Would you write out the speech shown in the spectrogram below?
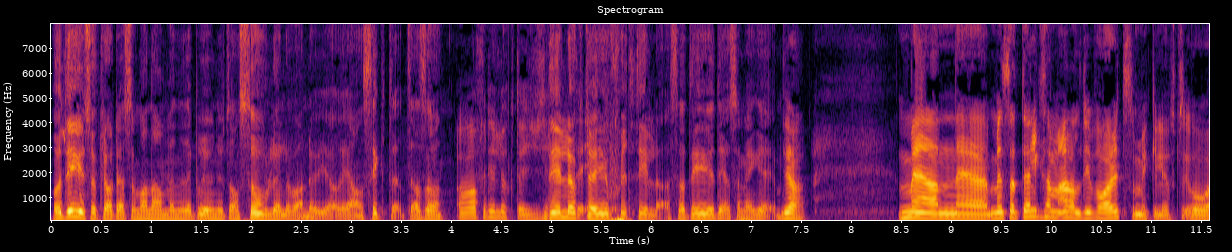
och det är ju såklart eftersom man använder brun utan sol eller vad han nu gör i ansiktet. Alltså Ja, för det luktar ju det luktar ju skitilla. Så det är ju det som är grejen. Ja. Men, eh, men så att det har liksom aldrig varit så mycket luft. Och,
